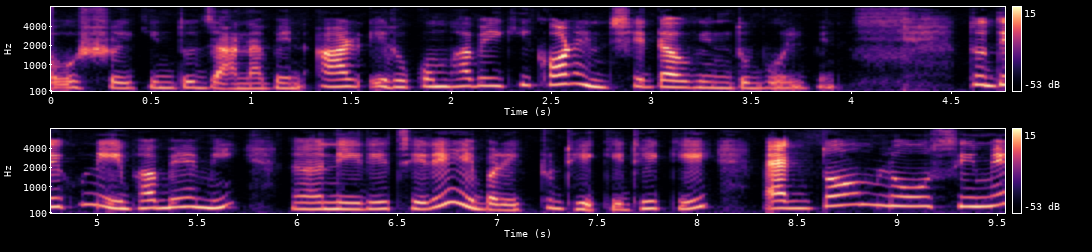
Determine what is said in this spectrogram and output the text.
অবশ্যই কিন্তু জানাবেন। আর এরকমভাবেই কি করেন সেটাও কিন্তু বলবেন। তো দেখুন, এইভাবে আমি নেড়ে চেড়ে এবার একটু ঢেকে ঢেকে একদম লো সিমে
